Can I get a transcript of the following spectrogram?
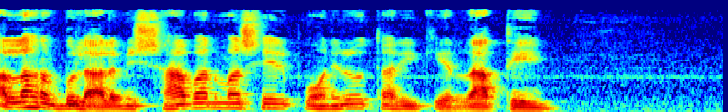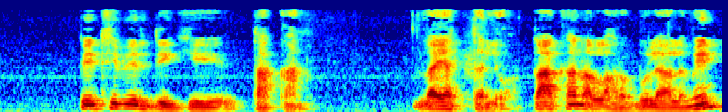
আল্লাহ রব্বুল্লাহ আলমী সাবান মাসের পনেরো তারিখের রাতে পৃথিবীর দিকে তাকান। লায়াত্তালেও তাকান আল্লাহ রব্বুল্লাহ আলমিন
